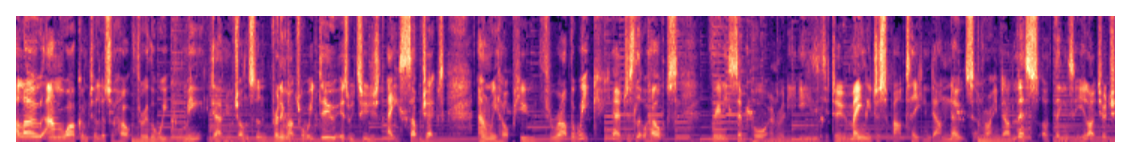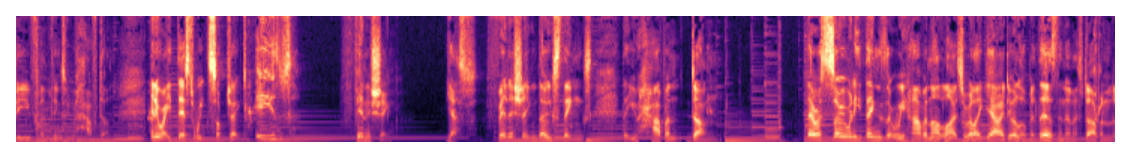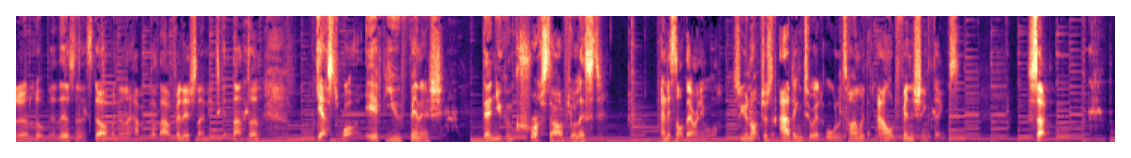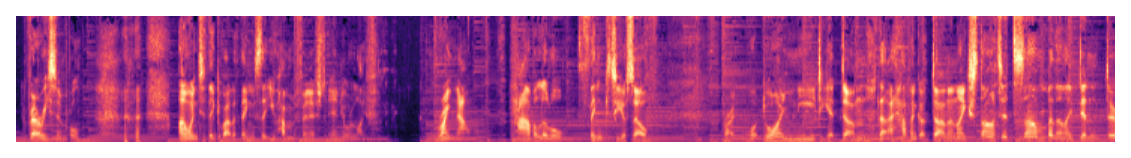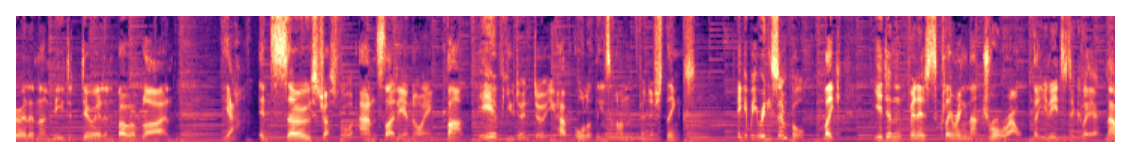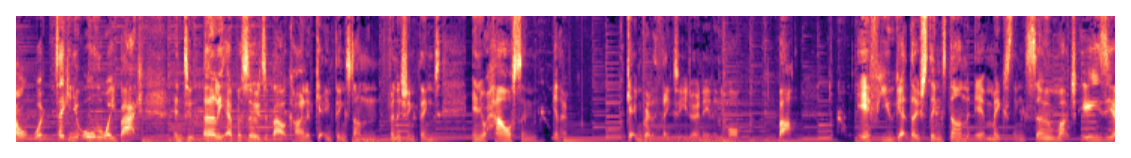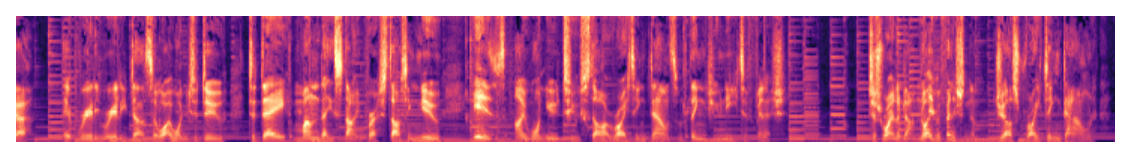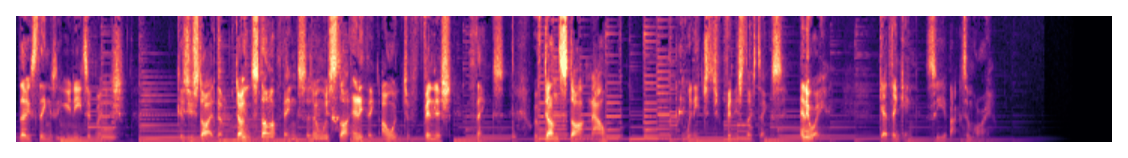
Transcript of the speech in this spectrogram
Hello and welcome to Little Help Through the Week with me, Daniel Johnson. Pretty much what we do is we choose a subject and we help you throughout the week. Yeah, just little helps, really simple and really easy to do. Mainly just about taking down notes and writing down lists of things that you like to achieve and things that you have done. Anyway, this week's subject is finishing. Yes, finishing those things that you haven't done there are so many things that we have in our lives where we're like, yeah, I do a little bit this, and then I stop and do a little bit of this, and I stop, and then I haven't got that finished, and I need to get that done. Guess what? If you finish, then you can cross that off your list, and it's not there anymore. So you're not just adding to it all the time without finishing things. So, very simple. I want you to think about the things that you haven't finished in your life. Right now, have a little think to yourself right, what do I need to get done that I haven't got done? And I started some, but then I didn't do it, and I need to do it, and blah blah blah. And yeah, it's so stressful and slightly annoying. But if you don't do it, you have all of these unfinished things. It can be really simple. Like, you didn't finish clearing that drawer out that you needed to clear. Now, we're taking you all the way back into early episodes about kind of getting things done, finishing things in your house, and, you know, getting rid of things that you don't need anymore. But if you get those things done, it makes things so much easier. It really, really does. So, what I want you to do today, Monday, starting fresh, starting new, is I want you to start writing down some things you need to finish. Just writing them down, not even finishing them, just writing down those things that you need to finish. Because you started them. Don't start things, I don't want to start anything. I want you to finish things. We've done start now, we need to finish those things. Anyway, get thinking. See you back tomorrow.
